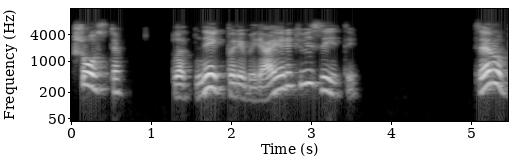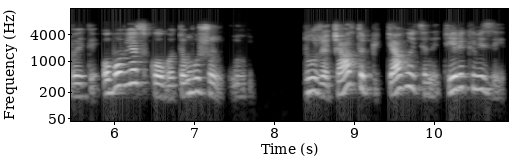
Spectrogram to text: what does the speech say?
Шосте. Платник перевіряє реквізити. Це робити обов'язково, тому що дуже часто підтягуються не ті реквізити.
